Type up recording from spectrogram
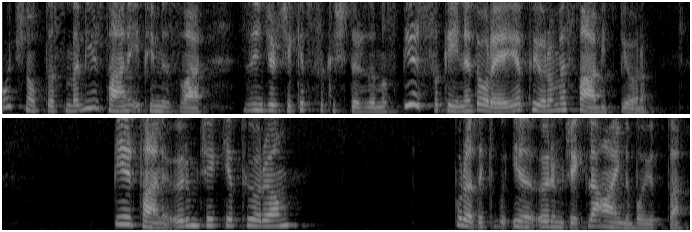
uç noktasında bir tane ipimiz var. Zincir çekip sıkıştırdığımız bir sık iğne de oraya yapıyorum ve sabitliyorum. Bir tane örümcek yapıyorum. Buradaki bu e, örümcekle aynı boyutta.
